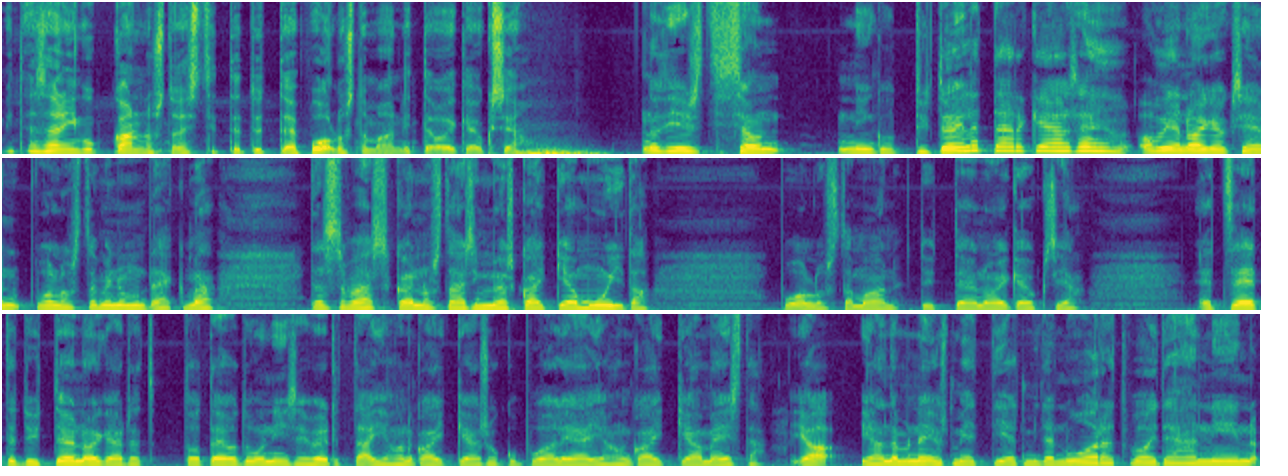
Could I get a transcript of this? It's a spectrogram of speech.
Miten sä niinku kannustaisit sitten tyttöjä puolustamaan niiden oikeuksia? No tietysti se on niinku tytöille tärkeää se omien oikeuksien puolustaminen, mutta ehkä mä tässä vaiheessa kannustaisin myös kaikkia muita puolustamaan tyttöjen oikeuksia. Et se, että tyttöjen oikeudet toteutuu, niin se hyödyttää ihan kaikkia sukupuolia ihan kaikkia meistä. Ja ihan tämmöinen, jos miettii, että mitä nuoret voi tehdä, niin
